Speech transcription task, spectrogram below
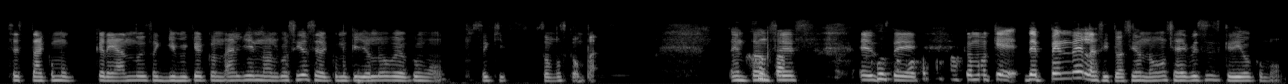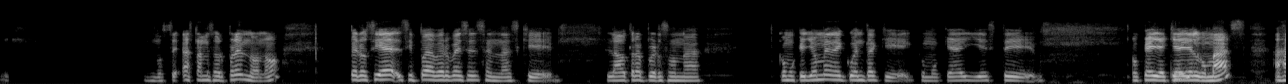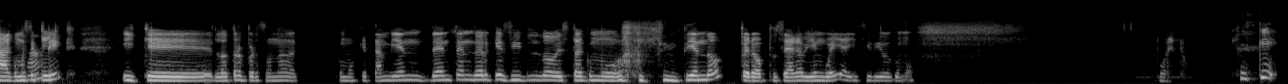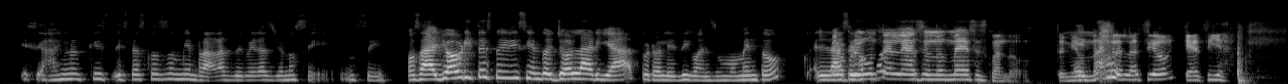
se está como creando esa química con alguien o algo así. O sea, como que yo lo veo como, pues X, somos compas. Entonces, Justo, este, justo, justo. como que depende de la situación, ¿no? O sea, hay veces que digo como, no sé, hasta me sorprendo, ¿no? Pero sí, sí puede haber veces en las que la otra persona, como que yo me dé cuenta que como que hay este, ok, aquí hay algo más, ajá, como este Ajá. clic, y que la otra persona como que también a entender que sí lo está como sintiendo, pero pues se haga bien, güey, ahí sí digo como, bueno. Es que, es- ay, no, es que estas cosas son bien raras, de veras, yo no sé, no sé. O sea, yo ahorita estoy diciendo yo la haría, pero les digo, en su momento, la Pero segunda, pregúntenle hace unos meses cuando tenía una Exacto. relación, ¿qué hacía?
